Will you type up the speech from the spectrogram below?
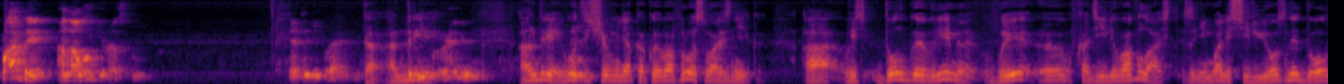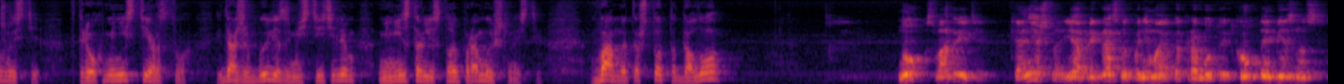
падает, а налоги растут. Это неправильно. Да, Андрей, неправильно. Андрей, вот еще у меня какой вопрос возник. А ведь долгое время вы э, входили во власть, занимали серьезные должности трех министерствах и даже были заместителем министра лесной промышленности. Вам это что-то дало? Ну, смотрите, конечно, я прекрасно понимаю, как работает крупный бизнес,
